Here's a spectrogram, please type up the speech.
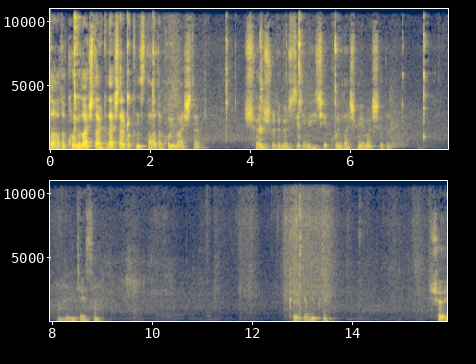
daha da koyulaştı arkadaşlar. Bakınız daha da koyulaştı. Şöyle şurada göstereyim. İyice koyulaşmaya başladı. Ha, enteresan. Gördün mü? Şöyle.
